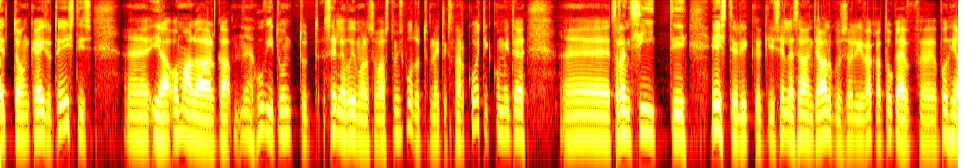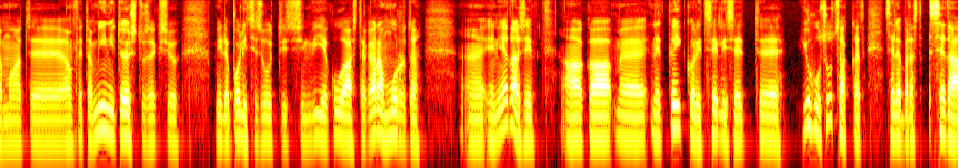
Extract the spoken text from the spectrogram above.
et on käidud Eestis äh, ja omal ajal ka äh, huvi tuntud selle võimaluse vastu, mis puudutab näiteks narkootikumide äh, transiiti. Eesti oli ikkagi selle sajandi alguses oli väga tugev Põhjamaade amfetamiinitööstus, eks ju, mille politsei suutis siin viie-kuue aastaga ära murda ja nii edasi, aga need kõik olid sellised juhusutsakad, sellepärast seda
